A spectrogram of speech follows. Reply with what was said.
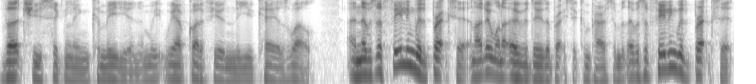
virtue signaling comedian, and we, we have quite a few in the UK as well. And there was a feeling with Brexit, and I don't want to overdo the Brexit comparison, but there was a feeling with Brexit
